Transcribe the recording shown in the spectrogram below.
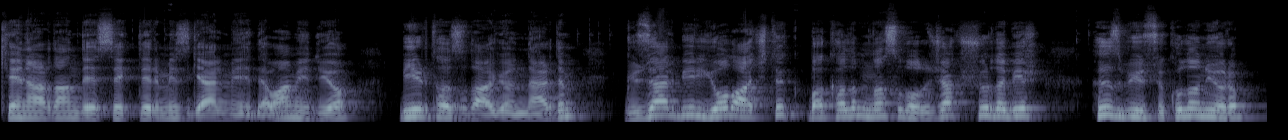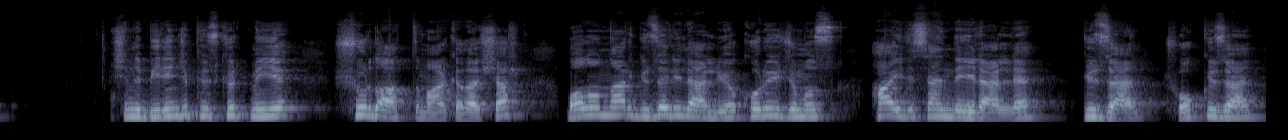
Kenardan desteklerimiz gelmeye devam ediyor. Bir tazı daha gönderdim. Güzel bir yol açtık. Bakalım nasıl olacak. Şurada bir hız büyüsü kullanıyorum. Şimdi birinci püskürtmeyi şurada attım arkadaşlar. Balonlar güzel ilerliyor. Koruyucumuz haydi sen de ilerle. Güzel, çok güzel.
